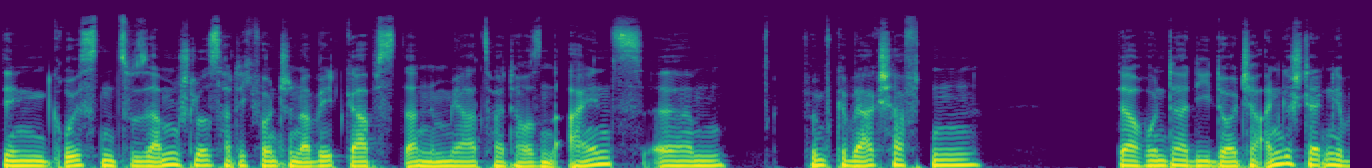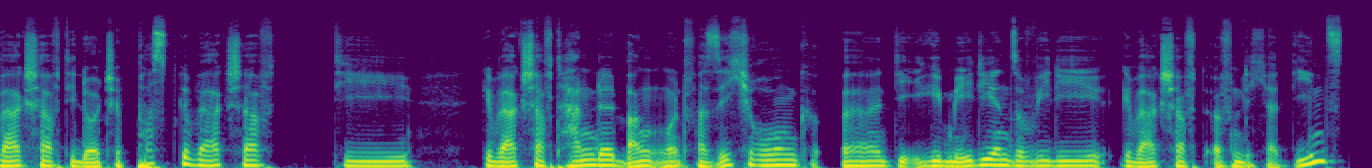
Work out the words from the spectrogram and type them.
den größten Zusammenschluss, hatte ich vorhin schon erwähnt, gab es dann im Jahr 2001 ähm, fünf Gewerkschaften, darunter die Deutsche Angestelltengewerkschaft, die Deutsche Postgewerkschaft, die Gewerkschaft Handel, Banken und Versicherung, äh, die IG Medien sowie die Gewerkschaft Öffentlicher Dienst,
